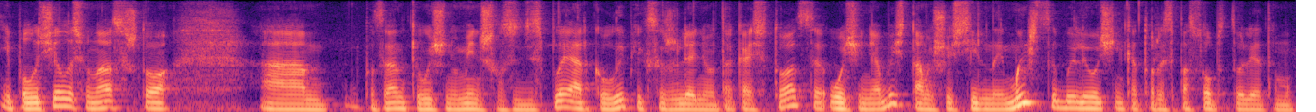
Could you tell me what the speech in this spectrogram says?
И получилось у нас, что а, пациентки очень уменьшился дисплей, арка улыбки, к сожалению, вот такая ситуация, очень необычная, там еще сильные мышцы были очень, которые способствовали этому.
